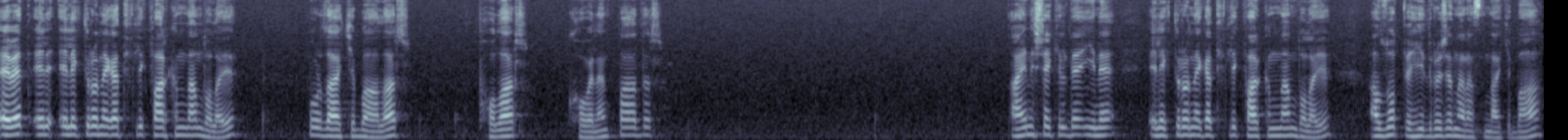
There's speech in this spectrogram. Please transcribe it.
Evet ele- elektronegatiflik farkından dolayı buradaki bağlar polar kovalent bağdır. Aynı şekilde yine elektronegatiflik farkından dolayı azot ve hidrojen arasındaki bağ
